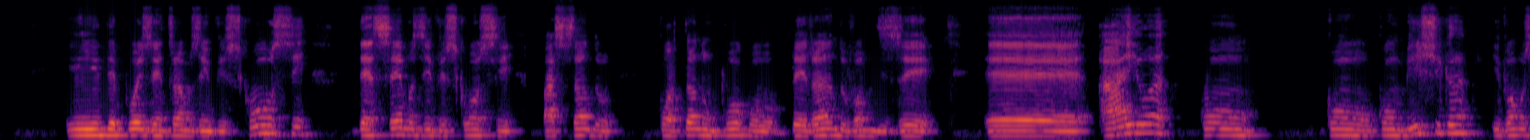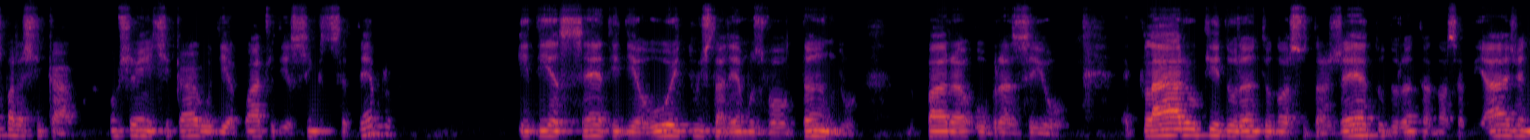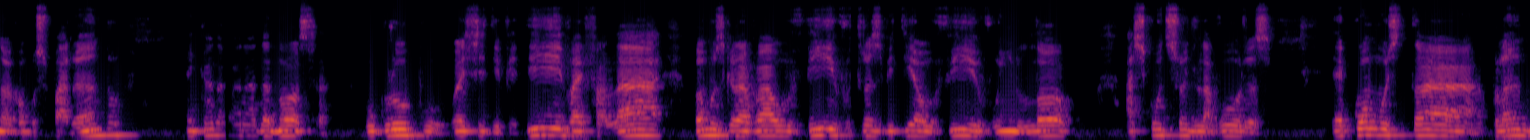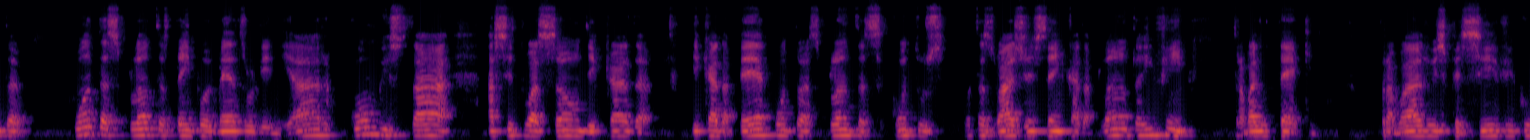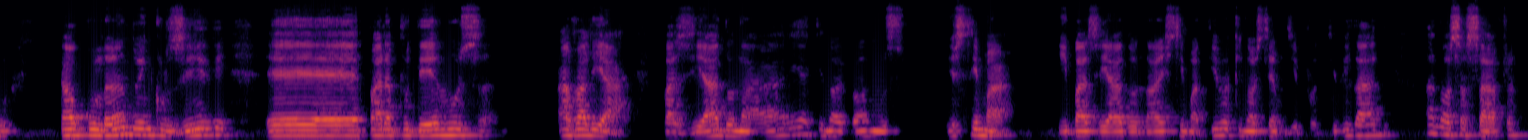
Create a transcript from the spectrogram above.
e depois entramos em Wisconsin, descemos de Wisconsin, passando, cortando um pouco, beirando, vamos dizer, é, Iowa com, com, com Michigan e vamos para Chicago. Vamos chegar em Chicago dia 4, dia 5 de setembro, e dia 7 e dia 8 estaremos voltando para o Brasil. É claro que durante o nosso trajeto, durante a nossa viagem, nós vamos parando. Em cada parada nossa, o grupo vai se dividir, vai falar, vamos gravar ao vivo, transmitir ao vivo, em loco, as condições de lavouras, é como está a planta, quantas plantas tem por metro linear, como está a situação de cada de cada pé, quantas plantas, quantos, quantas vagens tem em cada planta, enfim, trabalho técnico, trabalho específico, calculando, inclusive, é, para podermos avaliar, baseado na área que nós vamos estimar e baseado na estimativa que nós temos de produtividade, a nossa safra,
